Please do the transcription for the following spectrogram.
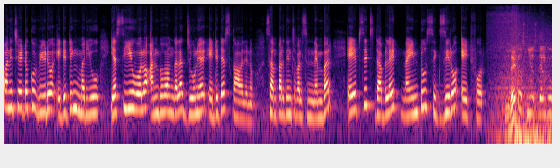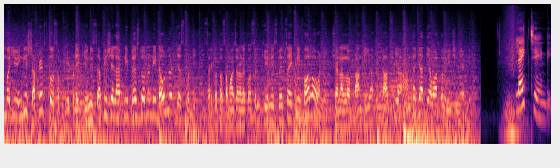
పనిచేయటకు వీడియో ఎడిటింగ్ మరియు ఎస్ఈఓలో అనుభవం గల జూనియర్ ఎడిటర్స్ కావాలను. సంప్రదించవలసిన number eight six double eight nine two six zero eight four. Latest news Telugu మరియు ఇంగ్లీష్ అప్డేట్స్ కోసం ఇప్పుడే క్యూనిస్ అఫీషియల్ యాప్ని ప్లే స్టోర్ నుండి డౌన్లోడ్ చేసుకోండి. సరికొత్త సమాచారాల కోసం క్యూనిస్ వెబ్సైట్ని ఫాలో అవ్వండి. ఛానల్లో ప్రాంతీయ జాతీయ అంతర్జాతీయ వార్తలు వీక్షించండి. లైక్ చేయండి.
